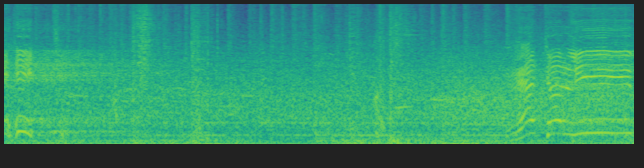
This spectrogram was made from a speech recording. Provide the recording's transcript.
A hit! That'll leave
